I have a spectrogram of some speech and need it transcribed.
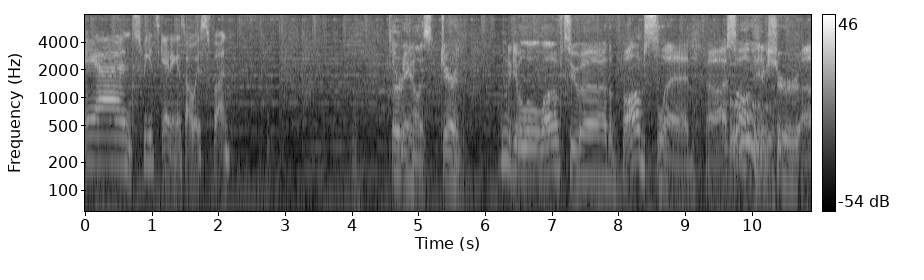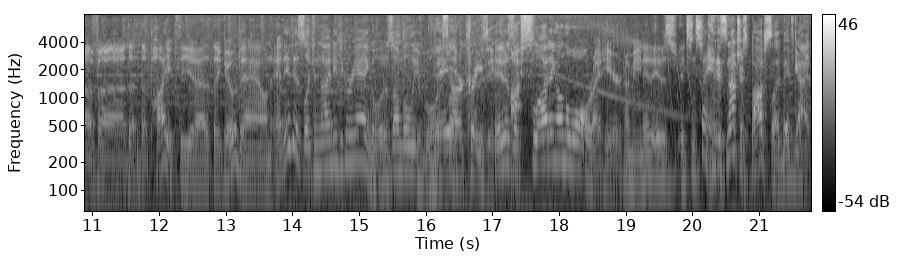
and speed skating is always fun. Third analyst, Jared. I'm gonna give a little love to uh, the bobsled. Uh, I saw Ooh. a picture of uh, the the pipe the uh, that they go down, and it is like a 90 degree angle. It is unbelievable. They it's like- are crazy. It is like sliding on the wall right here. I mean, it, it is it's insane. And it's not just bobsled. They've got,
